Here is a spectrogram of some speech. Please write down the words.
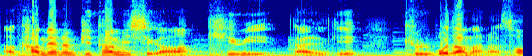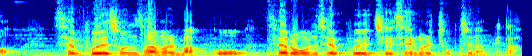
아, 감에는 비타민C가 키위, 딸기, 귤보다 많아서 세포의 손상을 막고 새로운 세포의 재생을 촉진합니다.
